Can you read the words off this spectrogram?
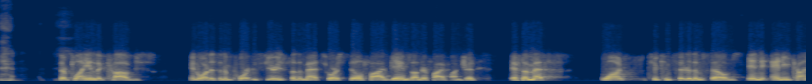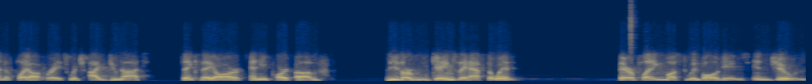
They're playing the Cubs in what is an important series for the Mets, who are still five games under 500. If the Mets want to consider themselves in any kind of playoff race, which I do not think they are any part of, these are games they have to win. They are playing must-win ball games in June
